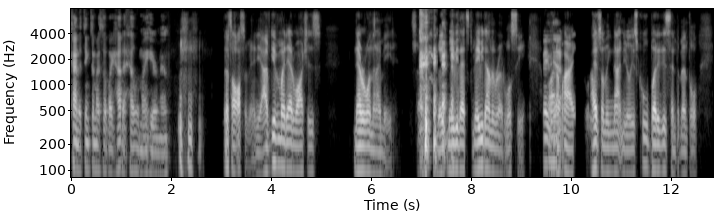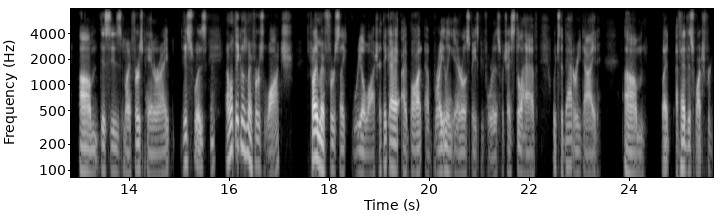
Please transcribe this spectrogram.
kind of think to myself like, how the hell am I here, man? that's awesome, man. Yeah, I've given my dad watches, never one that I made. So maybe, maybe that's maybe down the road. We'll see. Maybe, yeah. all right, I have something not nearly as cool, but it is sentimental. Um, this is my first Panerai. This was, Mm. I don't think it was my first watch. It's probably my first like real watch. I think I, I bought a Breitling Aerospace before this, which I still have, which the battery died. Um, but I've had this watch for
